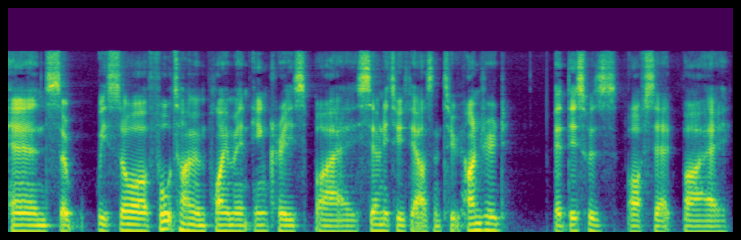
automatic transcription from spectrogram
And so we saw full-time employment increase by 72,200, but this was offset by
